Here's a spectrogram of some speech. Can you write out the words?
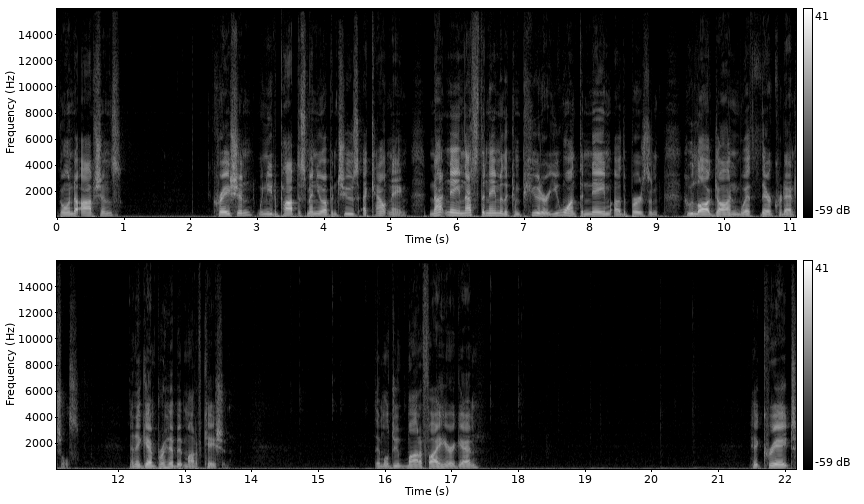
Go into options. Creation, we need to pop this menu up and choose account name. Not name, that's the name of the computer. You want the name of the person who logged on with their credentials. And again, prohibit modification. Then we'll do modify here again. Hit create.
